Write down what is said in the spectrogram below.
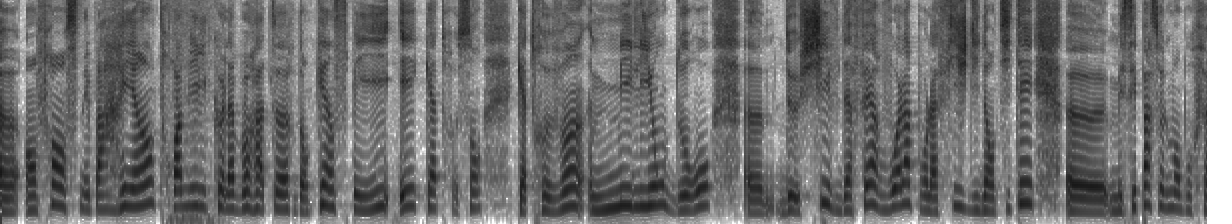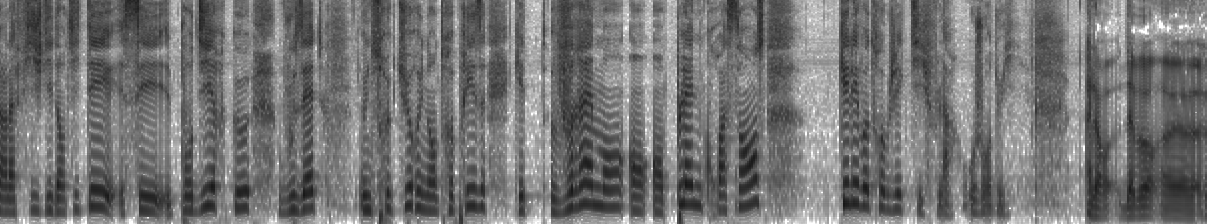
euh, en France n'est pas rien, 3000 collaborateurs dans 15 pays et 480 millions d'euros euh, de chiffre d'affaires. Voilà pour la fiche d'identité, euh, mais c'est pas seulement pour faire la fiche d'identité, c'est pour dire que vous êtes une structure, une entreprise qui est vraiment en pleine croissance. Quel est votre objectif là aujourd'hui? Alors d'abord, euh,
